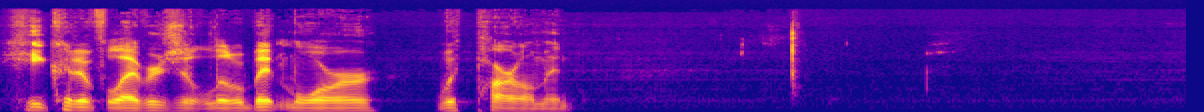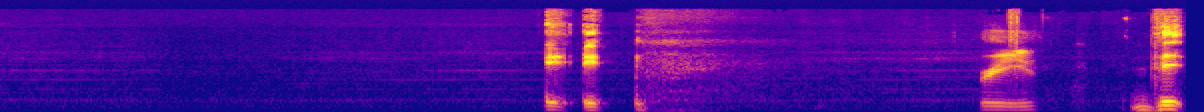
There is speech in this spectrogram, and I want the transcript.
He could have leveraged a little bit more with Parliament. It, it breathe. the,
